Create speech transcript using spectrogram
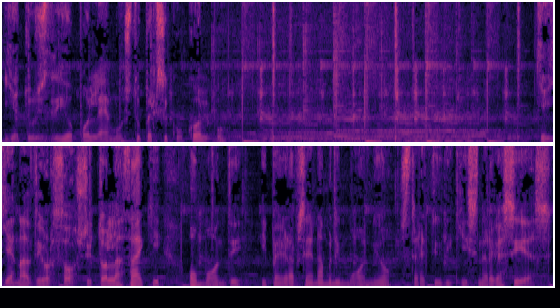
για τους δύο πολέμους του Περσικού κόλπου. Και για να διορθώσει το λαθάκι, ο Μόντι υπέγραψε ένα μνημόνιο στρατιωτικής συνεργασίας.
